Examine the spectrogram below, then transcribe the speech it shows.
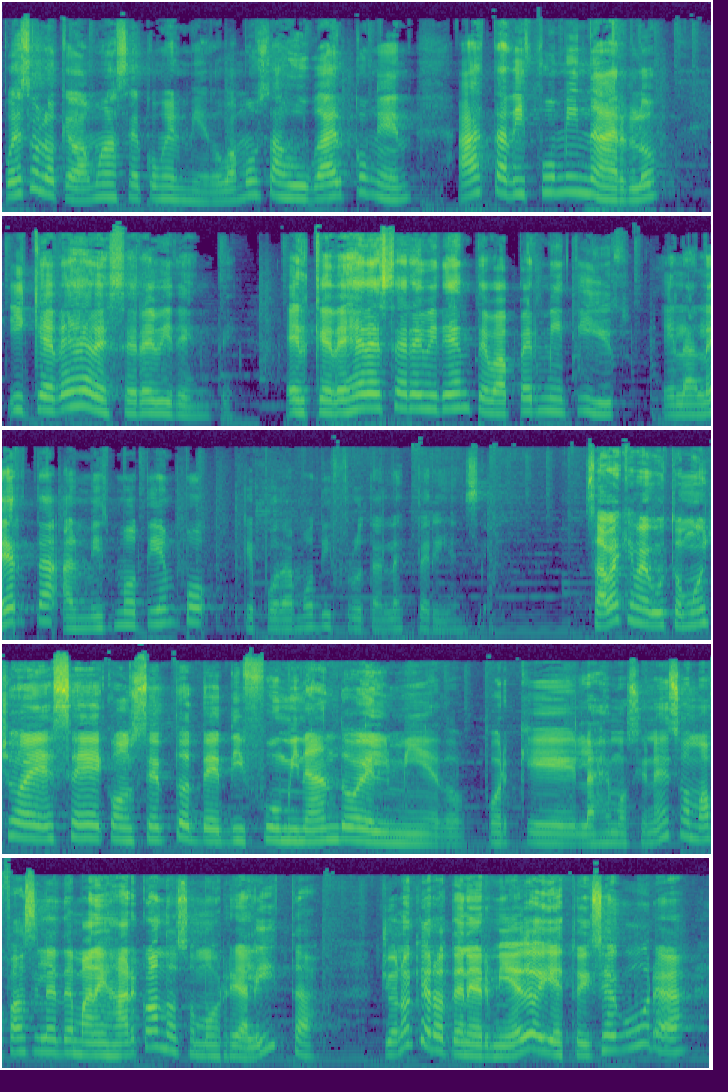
Pues eso es lo que vamos a hacer con el miedo. Vamos a jugar con él hasta difuminarlo y que deje de ser evidente. El que deje de ser evidente va a permitir el alerta al mismo tiempo que podamos disfrutar la experiencia. Sabes que me gustó mucho ese concepto de difuminando el miedo, porque las emociones son más fáciles de manejar cuando somos realistas. Yo no quiero tener miedo y estoy segura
